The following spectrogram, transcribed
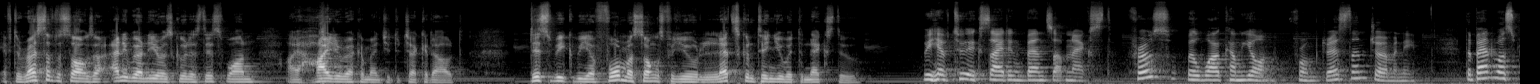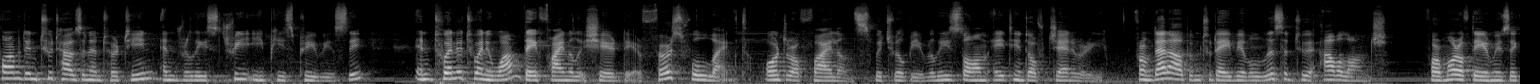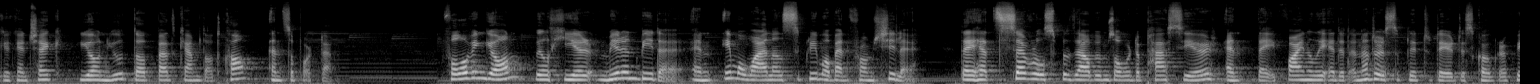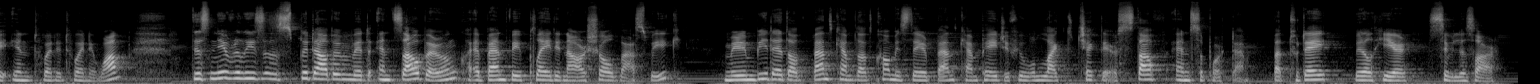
If the rest of the songs are anywhere near as good as this one, I highly recommend you to check it out. This week we have four more songs for you. Let's continue with the next two. We have two exciting bands up next. First, we'll welcome Jon from Dresden, Germany. The band was formed in 2013 and released three EPs previously. In 2021, they finally shared their first full length, Order of Violence, which will be released on 18th of January. From that album today, we will listen to Avalanche. For more of their music, you can check yonyouth.bandcamp.com and support them. Following Jon, we'll hear Myrren Bide, an emo violence screamo band from Chile. They had several split albums over the past year, and they finally added another split to their discography in 2021. This new release is a split album with Entzauberung, a band we played in our show last week. Mirimbide.bandcamp.com is their bandcamp page if you would like to check their stuff and support them. But today we'll hear. Love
